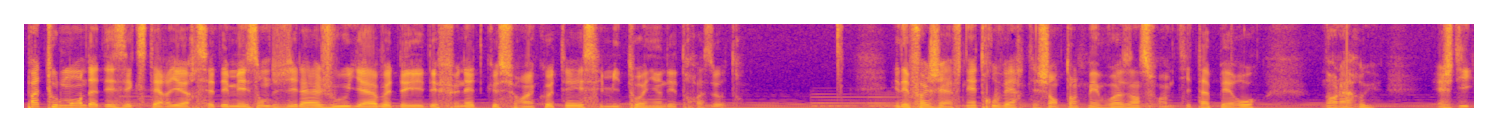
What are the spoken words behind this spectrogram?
pas tout le monde a des extérieurs. C'est des maisons de village où il y a des, fenêtres que sur un côté et c'est mitoyen des trois autres. Et des fois, j'ai la fenêtre ouverte et j'entends que mes voisins font un petit apéro dans la rue. Et je dis,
